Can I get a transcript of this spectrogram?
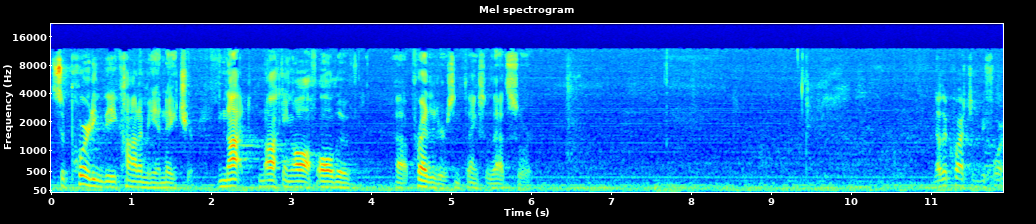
supporting the economy in nature, not knocking off all the uh, predators and things of that sort. Another question before? Is there, is there, are there any reported fatalities, uh, by question before.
